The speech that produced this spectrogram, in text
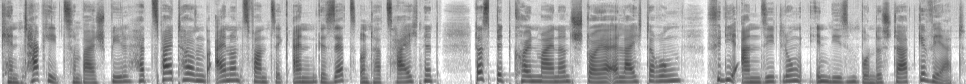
Kentucky zum Beispiel hat 2021 ein Gesetz unterzeichnet, das Bitcoin-Minern Steuererleichterungen für die Ansiedlung in diesem Bundesstaat gewährt.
